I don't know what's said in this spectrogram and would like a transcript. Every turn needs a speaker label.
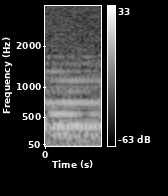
Speaker 1: Oh.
